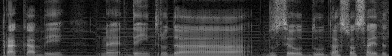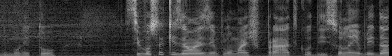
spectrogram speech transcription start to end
para caber né, dentro da, do seu, do, da sua saída de monitor. Se você quiser um exemplo mais prático disso, lembre da,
